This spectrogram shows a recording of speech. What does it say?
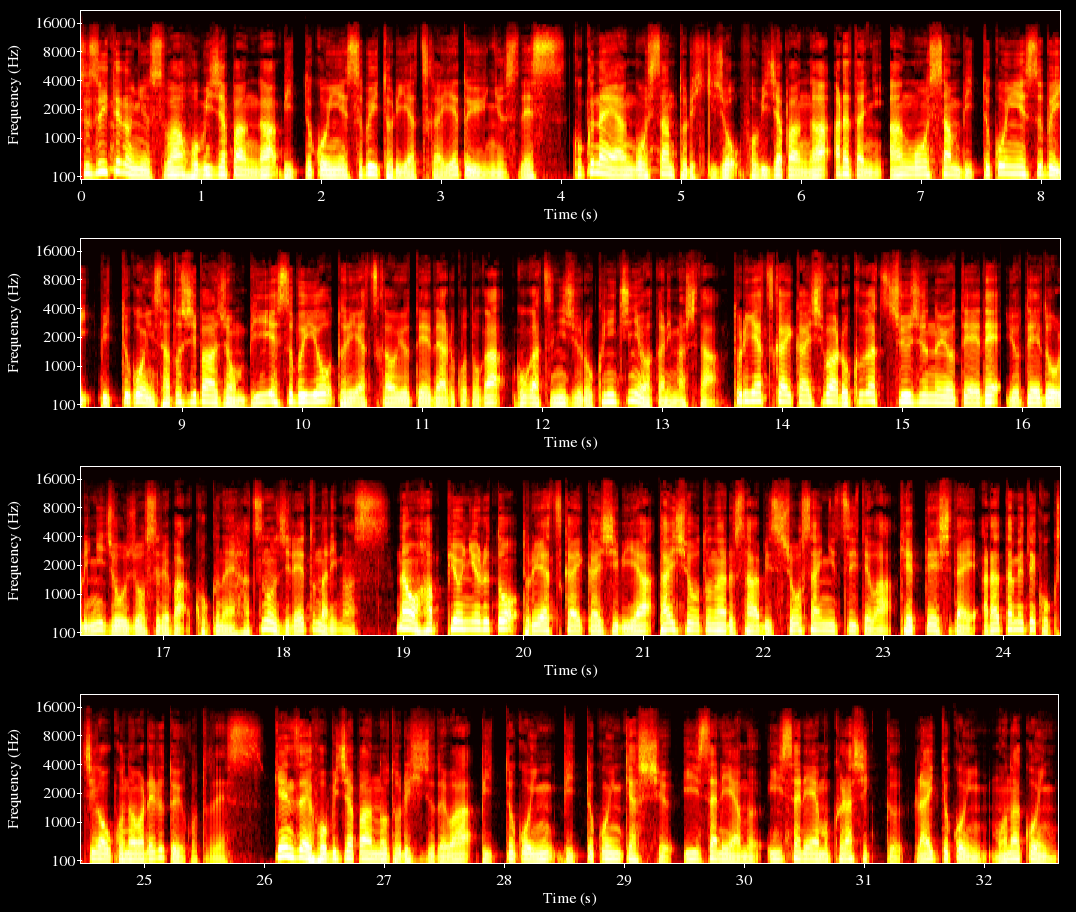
続いてのニュースは、フォビジャパンがビットコイン SV 取扱いへというニュースです。国内暗号資産取引所、フォビジャパンが新たに暗号資産ビットコイン SV、ビットコインサトシバージョン BSV を取り扱う予定であることが5月26日に分かりました。取り扱い開始は6月中旬の予定で、予定通りに上場すれば国内初の事例となります。なお発表によると、取り扱い開始日や対象となるサービス詳細については、決定次第改めて告知が行われるということです。現在、フォビジャパンの取引所では、ビットコイン、ビットコインキャッシュ、イーサリアム、イーサリアムクラシック、ライトコイン、モナコイン、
